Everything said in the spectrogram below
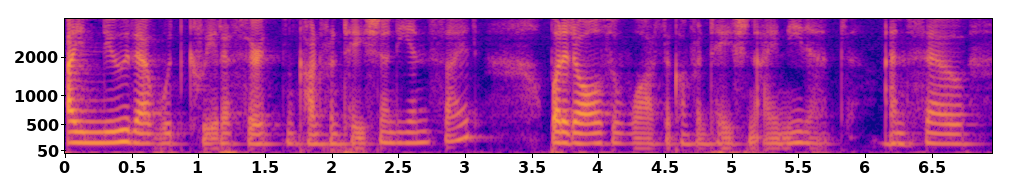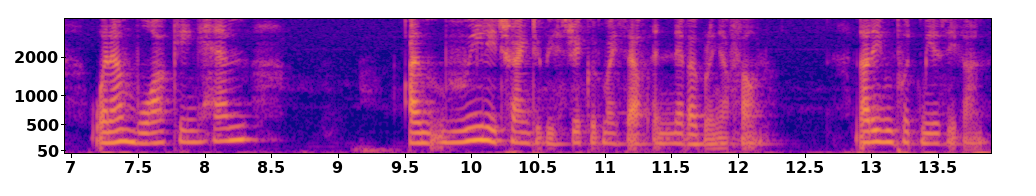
I knew that would create a certain confrontation on the inside, but it also was the confrontation I needed. And so when I'm walking him, I'm really trying to be strict with myself and never bring a phone, not even put music on.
